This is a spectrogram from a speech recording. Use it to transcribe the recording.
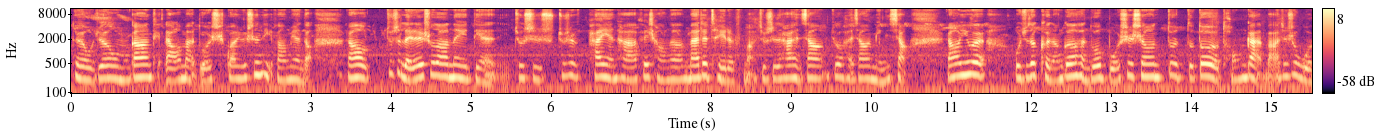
对，我觉得我们刚刚聊了蛮多是关于身体方面的，然后就是蕾蕾说到那一点，就是就是攀岩它非常的 meditative 嘛，就是它很像就很像冥想，然后因为。我觉得可能跟很多博士生都都都有同感吧，就是我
